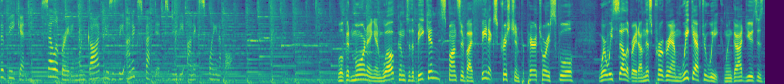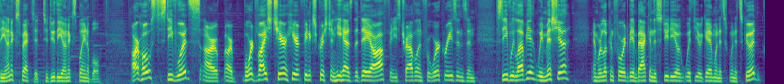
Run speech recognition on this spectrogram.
The Beacon, celebrating when God uses the unexpected to do the unexplainable. Well, good morning and welcome to The Beacon, sponsored by Phoenix Christian Preparatory School, where we celebrate on this program week after week when God uses the unexpected to do the unexplainable. Our host, Steve Woods, our, our board vice chair here at Phoenix Christian, he has the day off and he's traveling for work reasons. And Steve, we love you, we miss you, and we're looking forward to being back in the studio with you again when it's when it's good.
